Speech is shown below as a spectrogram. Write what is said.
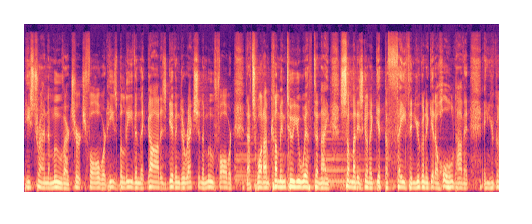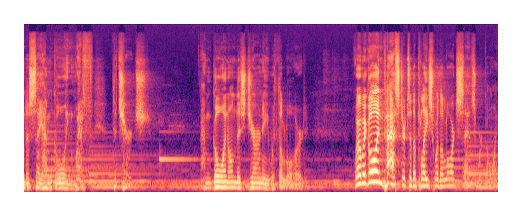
He's trying to move our church forward. He's believing that God is giving direction to move forward. That's what I'm coming to you with tonight. Somebody's going to get the faith and you're going to get a hold of it. And you're going to say, I'm going with the church. I'm going on this journey with the Lord. Where are we going, Pastor? To the place where the Lord says we're going.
